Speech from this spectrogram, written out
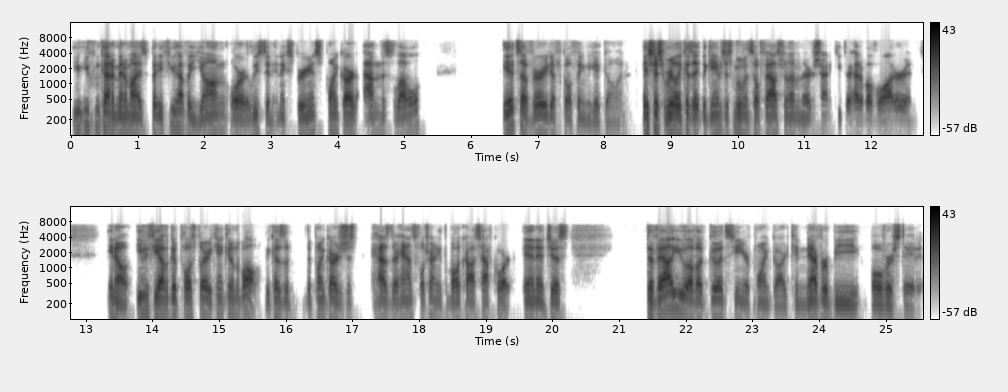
You you can kind of minimize, but if you have a young or at least an inexperienced point guard on this level, it's a very difficult thing to get going. It's just really because the game's just moving so fast for them, and they're just trying to keep their head above water. And you know, even if you have a good post player, you can't get him the ball because the the point guard just has their hands full trying to get the ball across half court, and it just the value of a good senior point guard can never be overstated.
